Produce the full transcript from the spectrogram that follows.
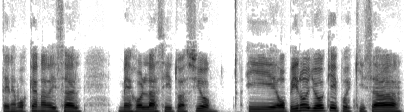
tenemos que analizar mejor la situación. Y opino yo que pues quizá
